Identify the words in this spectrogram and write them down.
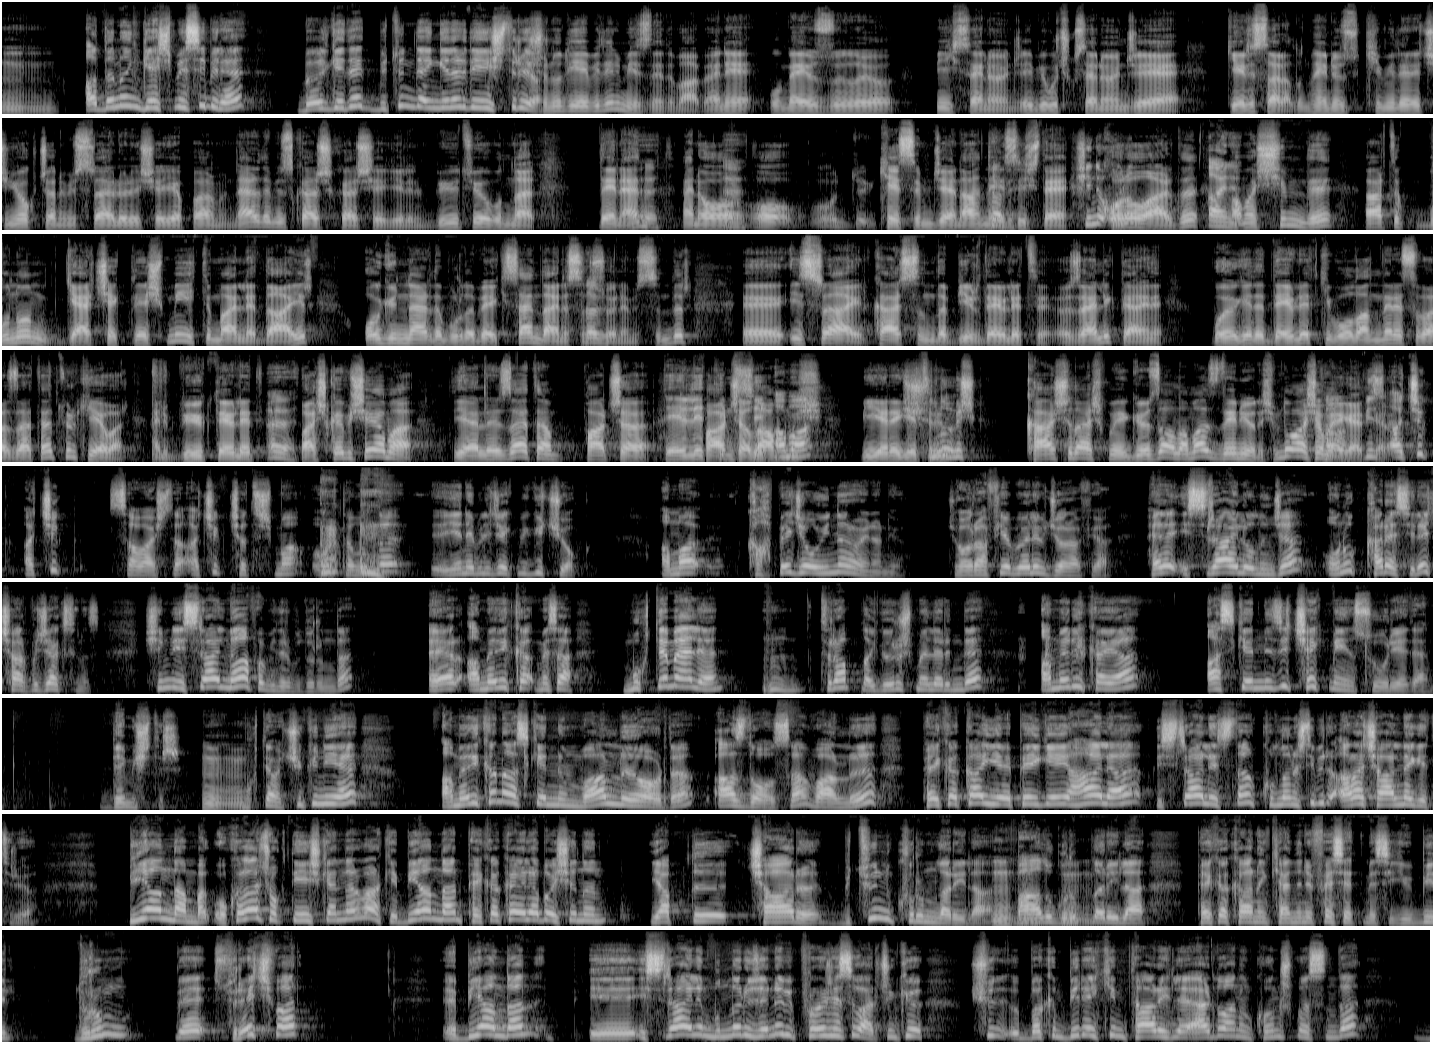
adının geçmesi bile bölgede bütün dengeleri değiştiriyor. Şunu diyebilir miyiz Nedim abi? Hani bu mevzuyu bir sene önce, bir buçuk sene önceye geri saralım. Henüz kimiler için yok canım İsrail öyle şey yapar mı? Nerede biz karşı karşıya gelelim? Büyütüyor bunlar denen Evet, hani o, evet. o, o kesim, cenah neyse işte Şimdi koro onu- vardı. Aynen. Ama şimdi artık bunun gerçekleşme ihtimaline dair o günlerde burada belki sen de aynısını Tabii. söylemişsindir. Ee, İsrail karşısında bir devleti özellikle hani bu bölgede devlet gibi olan neresi var zaten? Türkiye var. Hani büyük devlet Evet. başka bir şey ama diğerleri zaten parça Devletimsi. parçalanmış, Ama bir yere getirilmiş. Karşılaşmayı göze alamaz deniyordu. Şimdi o aşamaya Tamam, geldik. biz herhalde. açık açık savaşta, açık çatışma ortamında e, yenebilecek bir güç yok. Ama kahpece oyunlar oynanıyor. Coğrafya böyle bir coğrafya. Hele İsrail olunca onu karesiyle çarpacaksınız. Şimdi İsrail ne yapabilir bu durumda? Eğer Amerika mesela muhtemelen Trump'la görüşmelerinde Amerika'ya askerinizi çekmeyin Suriye'den demiştir. Muhtemelen. Çünkü niye? Amerikan askerinin varlığı orada az da olsa varlığı PKK-YPG'yi hala İsrail açısından kullanışlı bir araç haline getiriyor. Bir yandan bak o kadar çok değişkenler var ki bir yandan PKK elebaşının yaptığı çağrı bütün kurumlarıyla, bağlı gruplarıyla PKK'nın kendini feshetmesi gibi bir durum ve süreç var. E, Bir yandan e, İsrail'in bunlar üzerine bir projesi var. Çünkü şu bakın 1 Ekim tarihli Erdoğan'ın konuşmasında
